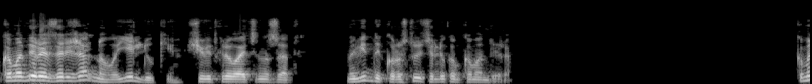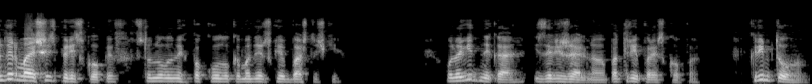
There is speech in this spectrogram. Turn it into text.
У командира заряджального є люки, що відкриваються назад. Навідник користується люком командира. Командир має шість перископів, встановлених по колу командирської башточки. У навідника і заряджального по три перископа. Крім того,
